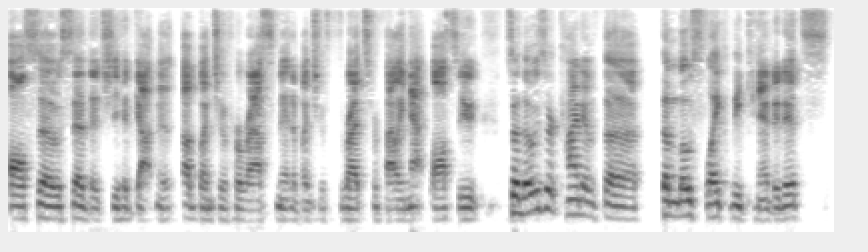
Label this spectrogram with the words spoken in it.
also said that she had gotten a, a bunch of harassment, a bunch of threats for filing that lawsuit. So those are kind of the the most likely candidates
